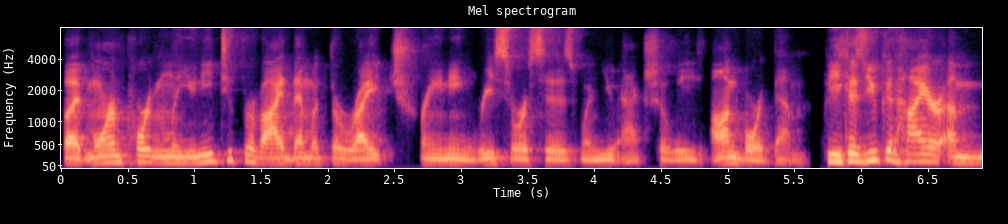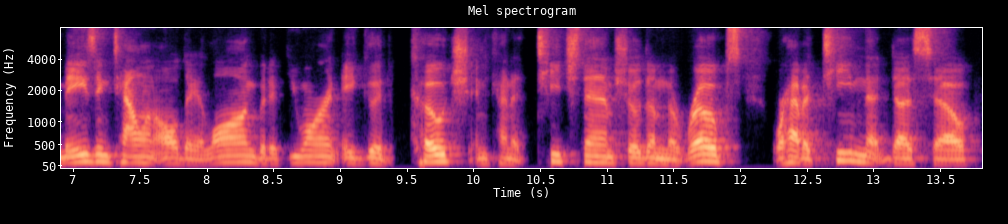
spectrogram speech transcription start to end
But more importantly, you need to provide them with the right training resources when you actually onboard them. Because you can hire amazing talent all day long, but if you aren't a good coach and kind of teach them, show them the ropes, or have a team that does so,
